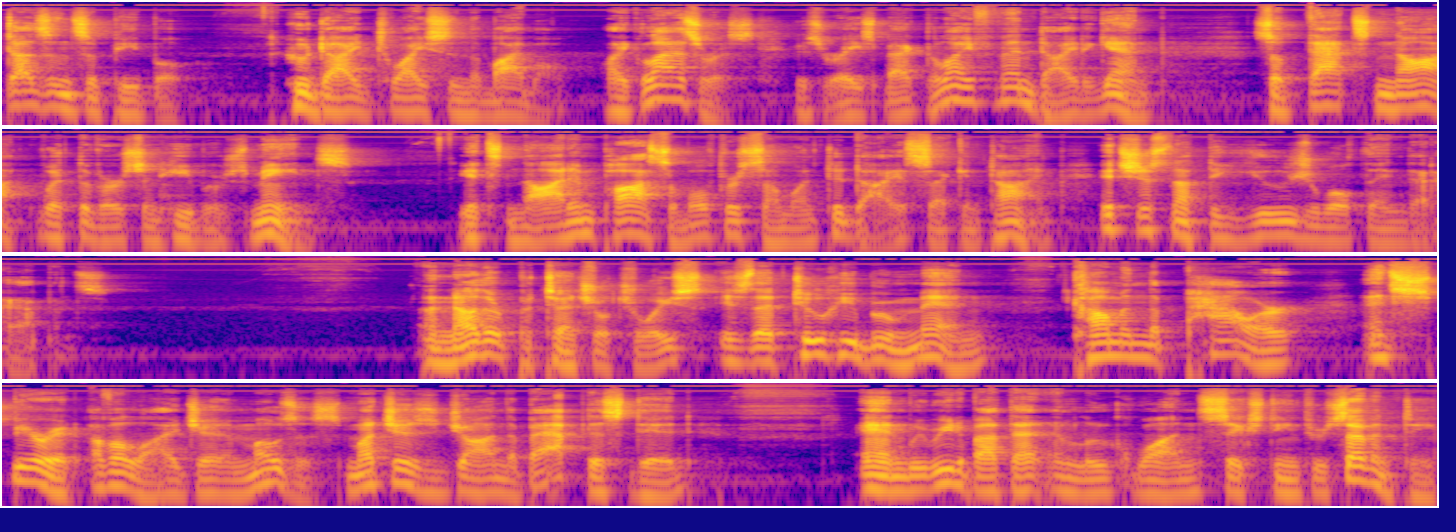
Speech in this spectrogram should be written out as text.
dozens of people who died twice in the Bible, like Lazarus, who was raised back to life and then died again. So that's not what the verse in Hebrews means. It's not impossible for someone to die a second time. It's just not the usual thing that happens. Another potential choice is that two Hebrew men come in the power and spirit of Elijah and Moses, much as John the Baptist did. And we read about that in Luke 1 16 through 17.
